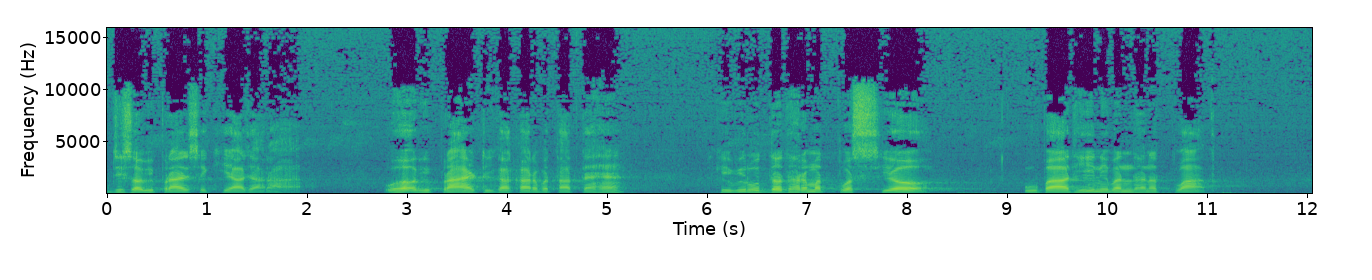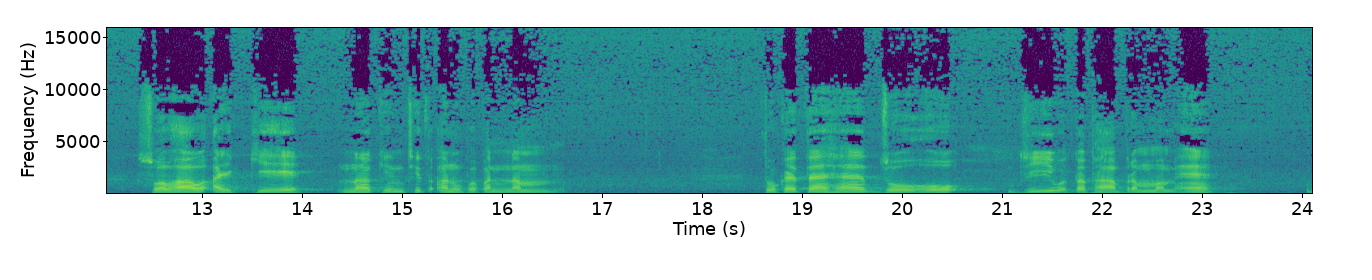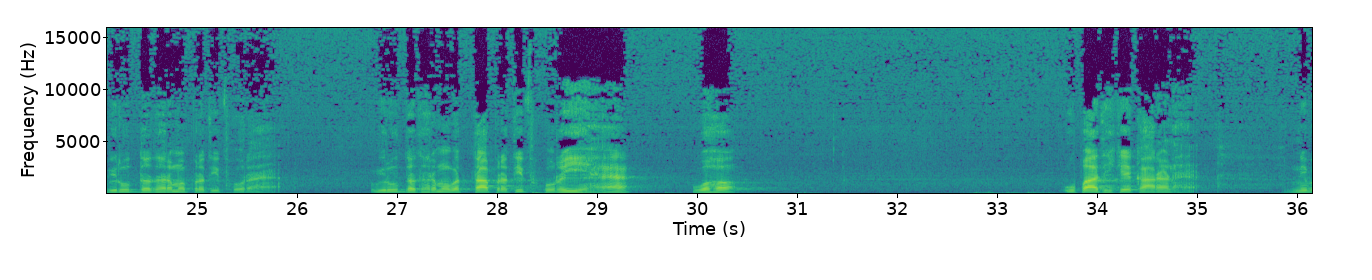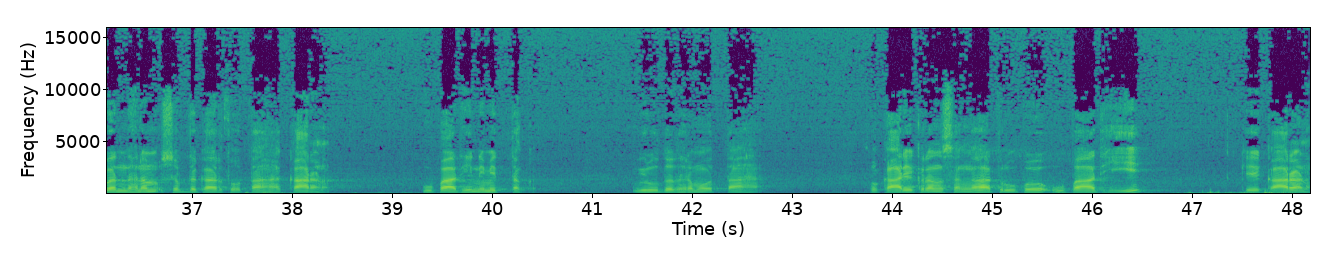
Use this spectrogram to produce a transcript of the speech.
जिस अभिप्राय से किया जा रहा है, वह अभिप्राय टीकाकार बताते हैं कि विरुद्ध धर्मत्वस्य उपाधि निबंधनत्वात्। स्वभाव ऐक्य न किंचित अनुपन्नम तो कहते हैं, जो जीव तथा ब्रह्म में विरुद्ध धर्म प्रतीत हो रहा है, विरुद्ध धर्मवत्ता प्रतीत हो रही है वह उपाधि के कारण है। निबंधनम शब्द का अर्थ होता है कारण। उपाधि निमित्तक। विरुद्ध धर्म होता है। तो कार्यक्रम संघात रूप उपाधि के कारण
